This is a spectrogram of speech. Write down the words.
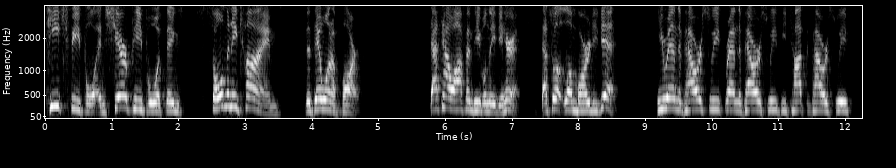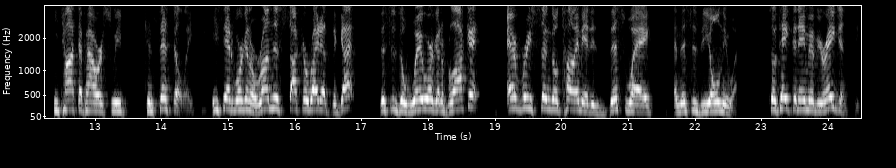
teach people and share people with things so many times that they want to barf. That's how often people need to hear it. That's what Lombardi did. He ran the power sweep, ran the power sweep. He taught the power sweep. He taught the power sweep consistently. He said, We're going to run this sucker right up the gut. This is the way we're going to block it. Every single time it is this way, and this is the only way. So take the name of your agency.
